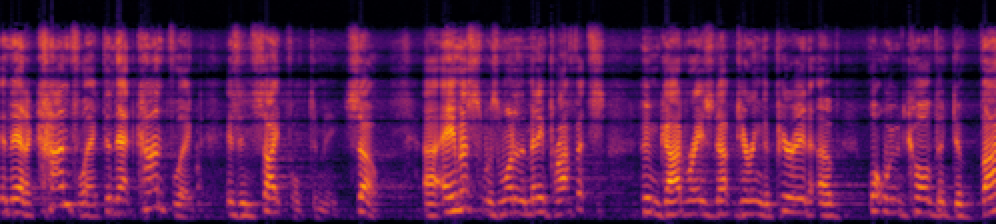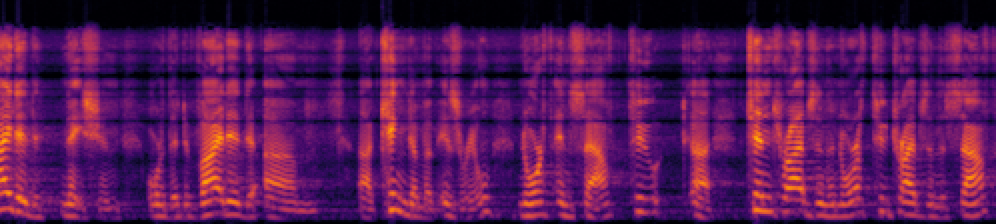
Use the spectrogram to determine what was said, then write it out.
And they had a conflict, and that conflict is insightful to me. So, uh, Amos was one of the many prophets whom God raised up during the period of what we would call the divided nation or the divided um, uh, kingdom of Israel, north and south, two, uh, 10 tribes in the north, two tribes in the south.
